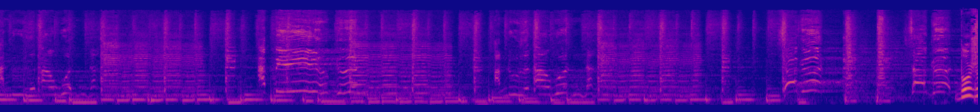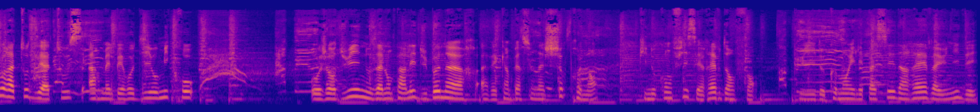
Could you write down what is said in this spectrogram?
I knew that I wouldn't. I feel good. I knew that I wouldn't. So good. So good. Bonjour à toutes et à tous, Armel Bérodi au micro. Aujourd'hui, nous allons parler du bonheur avec un personnage surprenant qui nous confie ses rêves d'enfant, puis de comment il est passé d'un rêve à une idée,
